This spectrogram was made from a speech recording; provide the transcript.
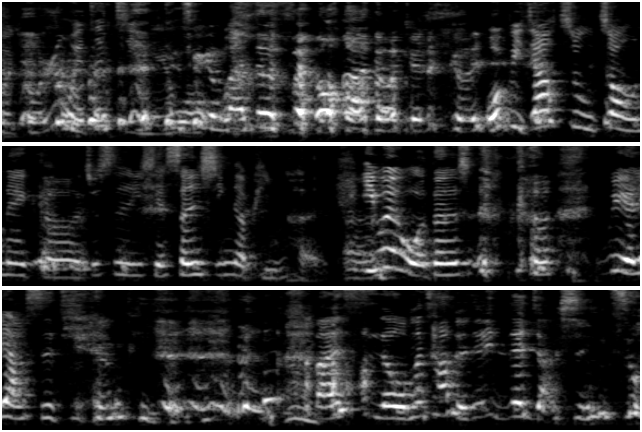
我我认为这几年我 这个蛮多废话的，我觉得可以。我比较注重那个就是一些身心的平衡，嗯因为我的那个月亮是天平，烦死了，我们插水间一直在讲星座，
